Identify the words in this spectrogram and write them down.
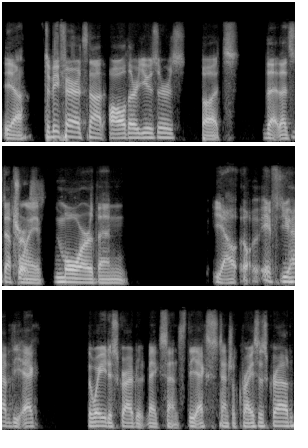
Yeah. To be fair, it's not all their users, but that that's definitely more than yeah. If you have the ex, the way you described it makes sense. The existential crisis crowd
